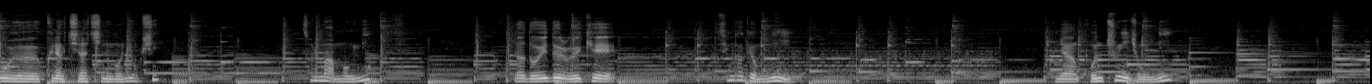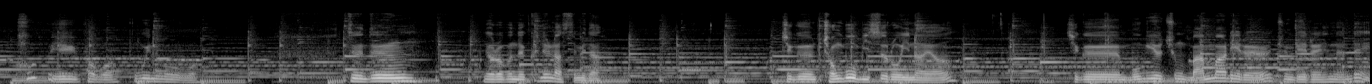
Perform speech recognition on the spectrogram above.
오, 야, 야, 그냥 지나치는 거니 혹시? 설마 안 먹니? 야 너희들 왜 이렇게 생각이 없니? 그냥 곤충이 좋니? 어? 얘 봐봐 보고 있는 거 봐봐 뜨등 여러분들 큰일 났습니다 지금 정보 미스로 인하여 지금 모기요충 만 마리를 준비를 했는데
